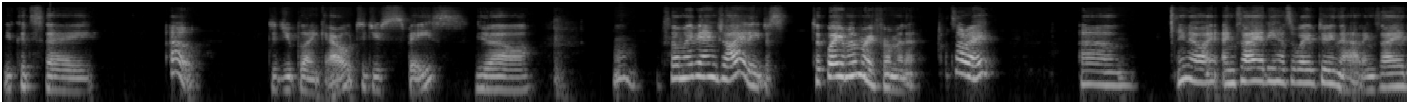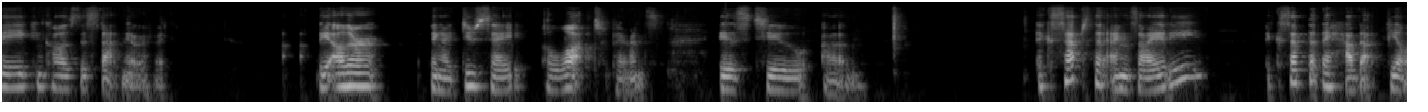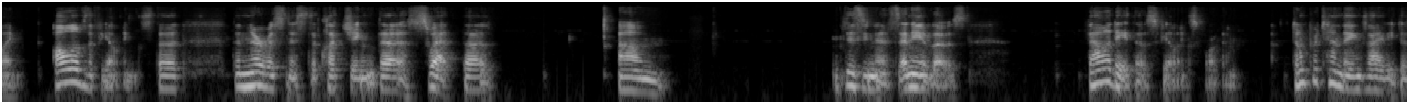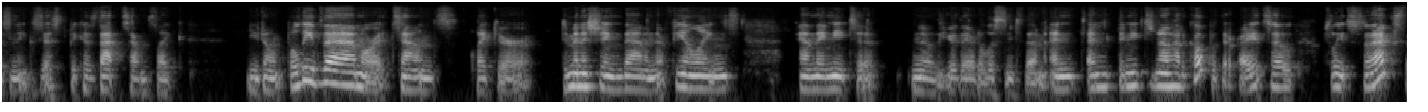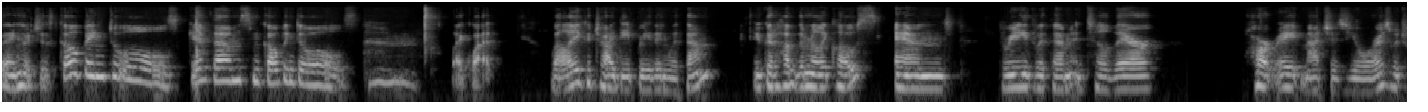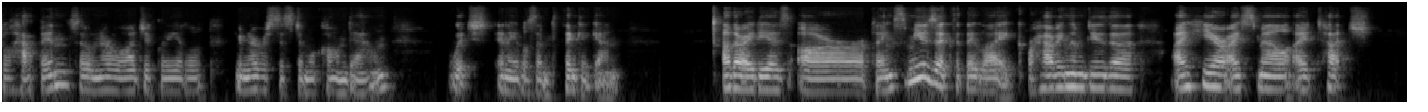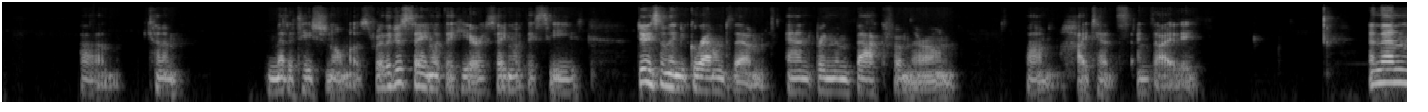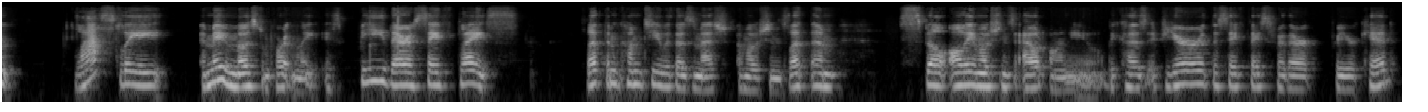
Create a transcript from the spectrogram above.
You could say, oh, did you blank out? Did you space? Yeah. Hmm. So maybe anxiety just took away your memory for a minute. That's all right. Um, you know, anxiety has a way of doing that. Anxiety can cause this, that, and the other thing. The other thing I do say a lot to parents is to um, accept that anxiety, accept that they have that feeling, all of the feelings, the the nervousness, the clutching, the sweat, the um, dizziness, any of those. Validate those feelings for them. Don't pretend the anxiety doesn't exist because that sounds like you don't believe them or it sounds like you're diminishing them and their feelings and they need to know that you're there to listen to them and and they need to know how to cope with it right? So which leads to the next thing which is coping tools give them some coping tools. Like what? Well you could try deep breathing with them. You could hug them really close and breathe with them until their heart rate matches yours which will happen. So neurologically it'll your nervous system will calm down which enables them to think again other ideas are playing some music that they like or having them do the I hear, I smell, I touch um, kind of meditation almost, where they're just saying what they hear, saying what they see, doing something to ground them and bring them back from their own um, high tense anxiety. And then lastly, and maybe most importantly, is be their safe place. Let them come to you with those emotions. Let them spill all the emotions out on you because if you're the safe place for their for your kid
